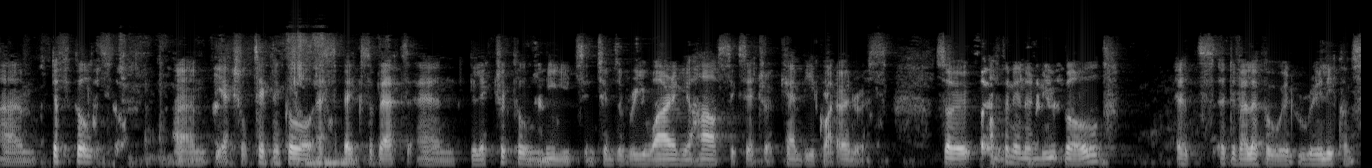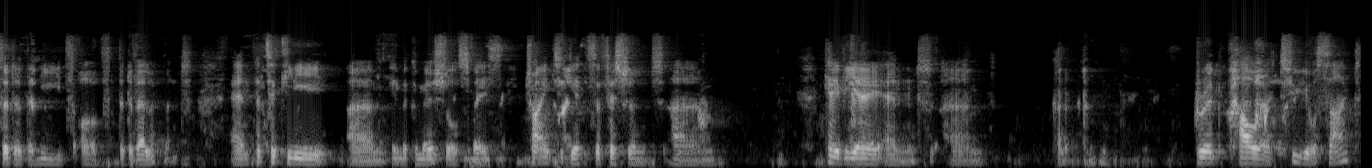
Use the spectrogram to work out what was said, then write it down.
um, difficult. Um, the actual technical aspects of that and electrical needs in terms of rewiring your house, etc., can be quite onerous. So often in a new build, it's a developer would really consider the needs of the development, and particularly um, in the commercial space, trying to get sufficient um, KVA and um, kind of grid power to your site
